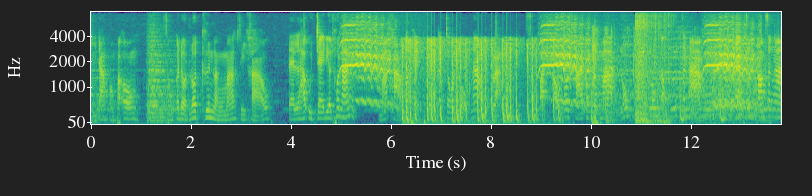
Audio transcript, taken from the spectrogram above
สีดำของพระองค์ทรงกระโดดโลดขึ้นหลังม้าสีขาว แต่ลาอุจใจเดียวเท่านั้น ม้าขาวก็เห็นผมกระโจนโบกหน้าโบกหลังสะบัดเอาเจ้าชายตกลงมาล้มลงกับพื้นสนามแบบสิ้นความสง่า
